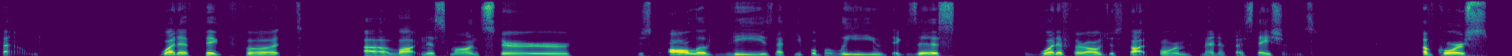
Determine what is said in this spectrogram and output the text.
found. What if Bigfoot, uh, Loch Ness Monster, just all of these that people believed exist, what if they're all just thought form manifestations? Of course,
